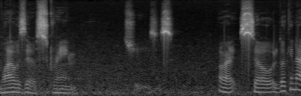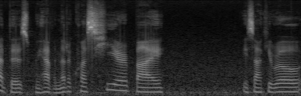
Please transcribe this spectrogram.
Why was there a scream? Alright, so looking at this, we have another quest here by Isakiro.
